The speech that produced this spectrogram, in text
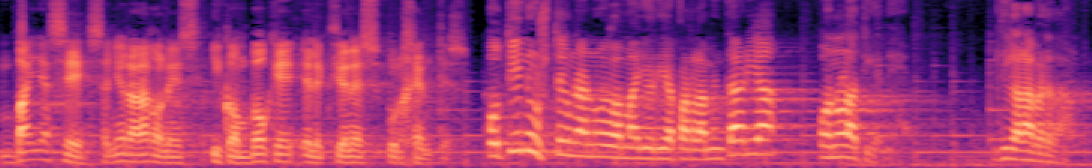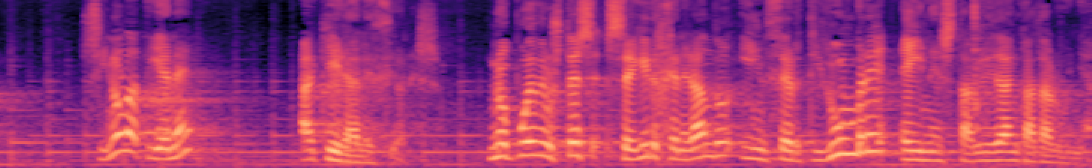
Váyase, señor Aragonés, y convoque elecciones urgentes. O tiene usted una nueva mayoría parlamentaria o no la tiene. Diga la verdad. Si no la tiene, hay que ir a elecciones. No puede usted seguir generando incertidumbre e inestabilidad en Cataluña.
